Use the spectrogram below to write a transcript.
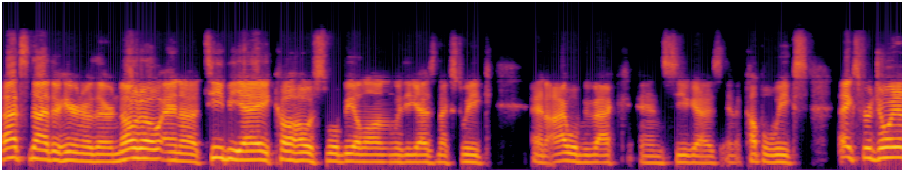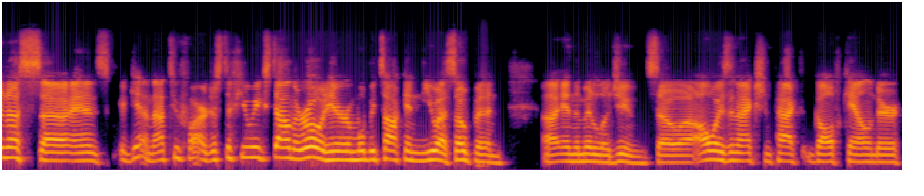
that's neither here nor there. Noto and a TBA co-host will be along with you guys next week, and I will be back and see you guys in a couple weeks. Thanks for joining us, uh, and it's again not too far, just a few weeks down the road here, and we'll be talking U.S. Open uh, in the middle of June. So uh, always an action-packed golf calendar.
